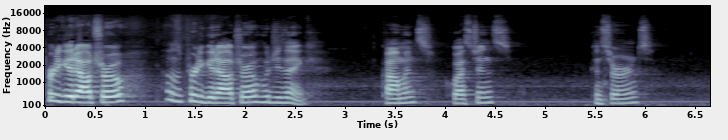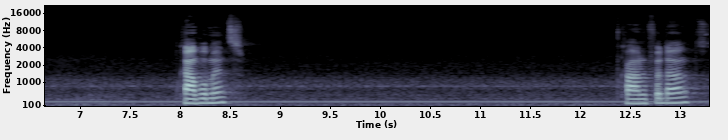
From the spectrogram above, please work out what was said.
Pretty good outro. That was a pretty good outro. What'd you think? Comments? Questions? Concerns? Compliments? Confidants?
